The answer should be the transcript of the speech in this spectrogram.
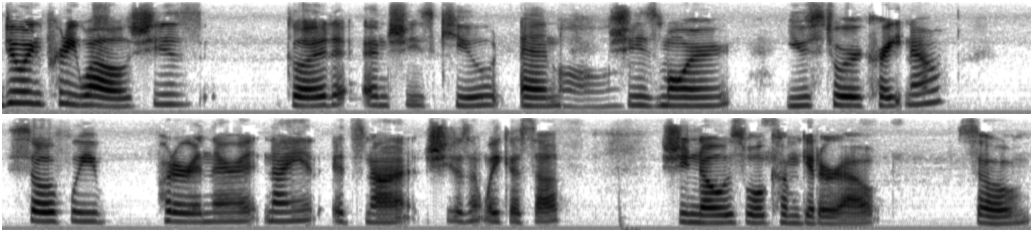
doing pretty well. She's good and she's cute and Aw. she's more used to her crate now. So if we put her in there at night, it's not she doesn't wake us up. She knows we'll come get her out. So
